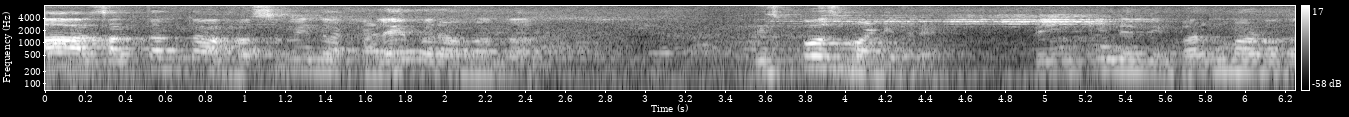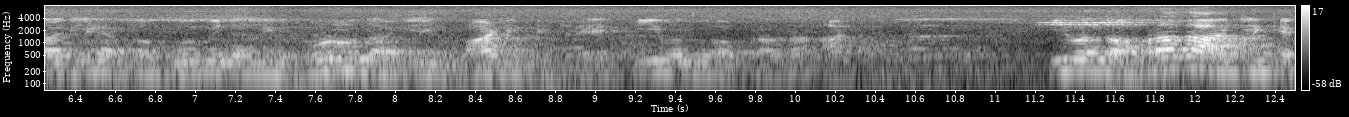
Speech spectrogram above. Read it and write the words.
ಆ ಸತ್ತಂಥ ಹಸುವಿನ ಕಳೆಬರವನ್ನು ಡಿಸ್ಪೋಸ್ ಮಾಡಿದರೆ, ಬೆಂಕಿನಲ್ಲಿ ಬರ್ನ್ ಮಾಡೋದಾಗಲಿ ಅಥವಾ ಭೂಮಿನಲ್ಲಿ ಹೂಡುವುದಾಗಲಿ ಮಾಡಿದ್ದರೆ ಈ ಒಂದು ಅಪರಾಧ ಆಗ್ತದೆ ಈ ಒಂದು ಅಪರಾಧ ಆಗಲಿಕ್ಕೆ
